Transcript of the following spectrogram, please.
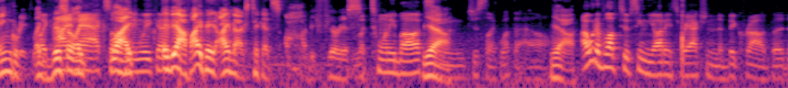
angry, like, Like visceral, IMAX like, opening like weekend? if yeah, if I paid IMAX tickets, oh, I'd be furious. Like twenty bucks. Yeah. And just like what the hell. Yeah. I would have loved to have seen the audience reaction in a big crowd, but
